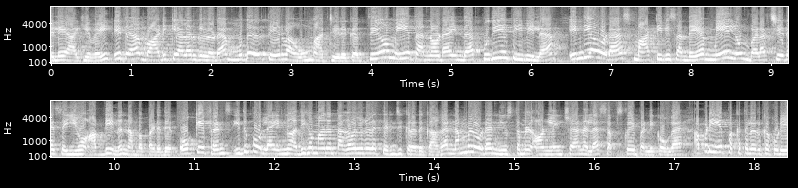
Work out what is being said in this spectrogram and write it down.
விலை ஆகியவை இத வாடிக்கையாளர்களோட முதல் தேர்வாகவும் மாற்றியிருக்கு. சியோமி தன்னோட இந்த புதிய டிவில இந்தியாவோட ஸ்மார்ட் டிவி சந்தையை மேலும் வளர்ச்சியடை செய்யும் அப்படின்னு நம்பப்படுது. ஓகே ஃப்ரெண்ட்ஸ் இது போல இன்னும் அதிகமான தகவல்களை தெரிஞ்சுக்கிறதுக்காக நம்மளோட நியூஸ் தமிழ் ஆன்லைன் சேனலை சப்ஸ்கிரைப் பண்ணிக்கோங்க. அப்படியே பக்கத்துல இருக்கக்கூடிய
